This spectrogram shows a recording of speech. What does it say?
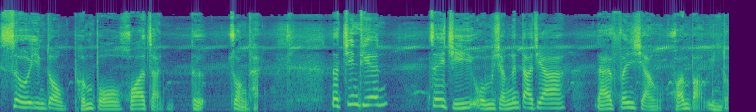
社会运动蓬勃发展的状态。那今天这一集，我们想跟大家来分享环保运动。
